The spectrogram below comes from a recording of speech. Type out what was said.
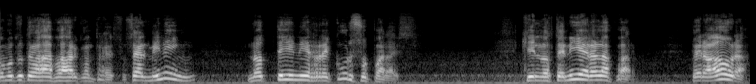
¿Cómo tú te vas a bajar contra eso? O sea, el Minin no tiene recursos para eso. Quien los tenía era la FARC. Pero ahora,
